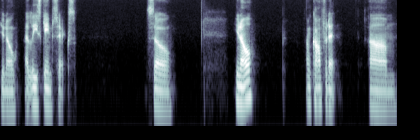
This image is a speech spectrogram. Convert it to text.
you know, at least game six. So, you know, I'm confident. Um,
